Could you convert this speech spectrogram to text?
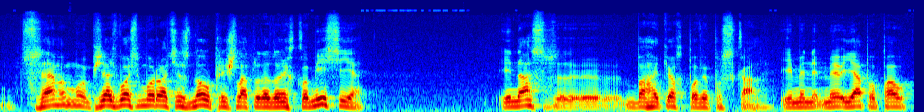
в 58-му році знову прийшла туди до них комісія, і нас е, багатьох повипускали. І ми, ми, я попав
